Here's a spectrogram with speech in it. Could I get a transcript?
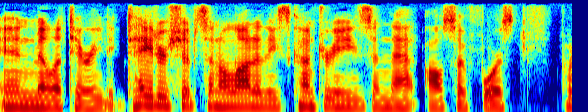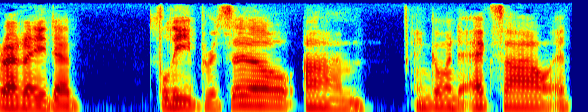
in military dictatorships in a lot of these countries, and that also forced Freire to flee Brazil. Um, and go into exile at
